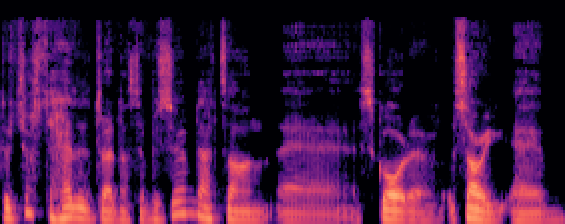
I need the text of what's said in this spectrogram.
they're just ahead of the Dreadnots. I presume that's on uh, score. Sorry, um,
